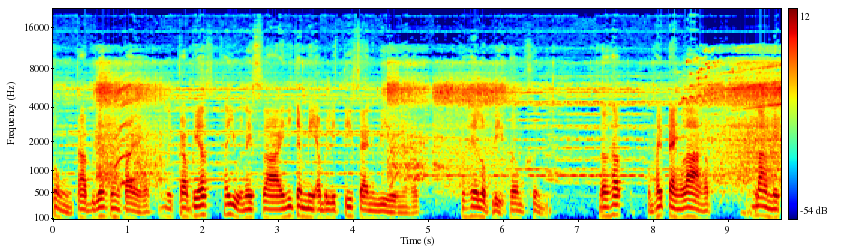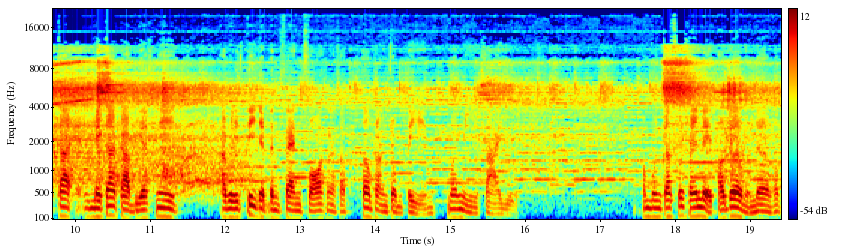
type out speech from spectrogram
ส่งกาเบียสลงไปครับกาเบียสถ้าอยู่ในทรายนี่จะมี ability fan wheel นะครับเพื่อให้หลบหลีกเพิ่มขึ้น แล้วถ้าผมให้แปลงร่างครับร่างเมกาเมกากาเบียสนี่ ability จะเป็นแฟนฟอสนะครับ เพิ่มพลังโจมตีเมื่อมีทรายอยู่คอมบูลกัสก็ใช้เลดพาวเดอร์เหมือนเดิมครับ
